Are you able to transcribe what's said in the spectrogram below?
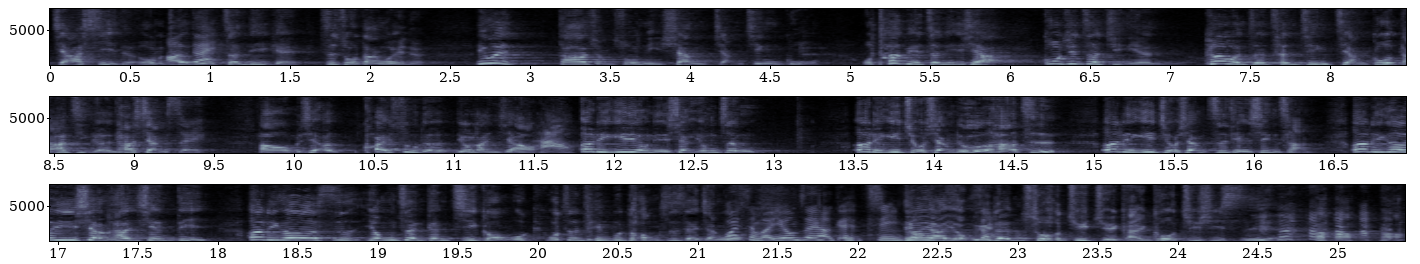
加戏的，我们特别整理给制作单位的，因为大家想说你像蒋经国，我特别整理一下，过去这几年柯文哲曾经讲过哪几个人，他像谁？好，我们先呃快速的浏览一下哦。好二零一六年像雍正。二零一九像努尔哈赤，二零一九像织田信长，二零二一像汉献帝，二零二二是雍正跟济公，我我真的听不懂是在讲什么为什么雍正要跟济公？因为要勇于认错，拒绝改过，继续失言。好好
